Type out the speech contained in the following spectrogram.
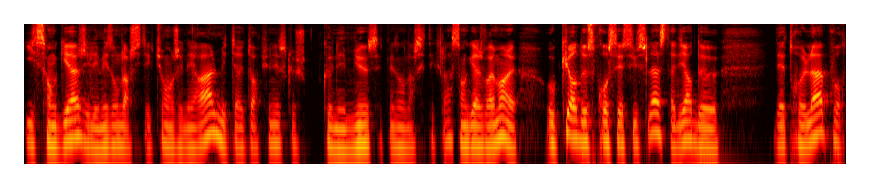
il s'engage, et les maisons d'architecture en général, mais Territoire Pionnier, ce que je connais mieux, cette maison d'architecture-là, s'engage vraiment au cœur de ce processus-là, c'est-à-dire d'être là pour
